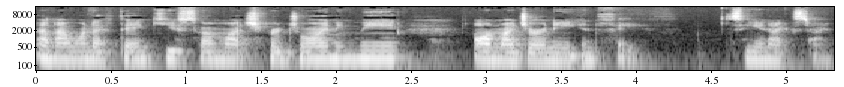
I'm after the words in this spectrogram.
and I want to thank you so much for joining me on my journey in faith. See you next time.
